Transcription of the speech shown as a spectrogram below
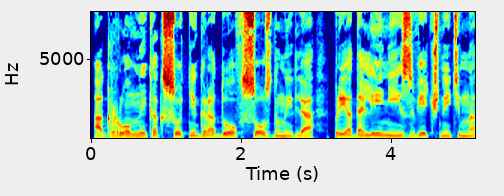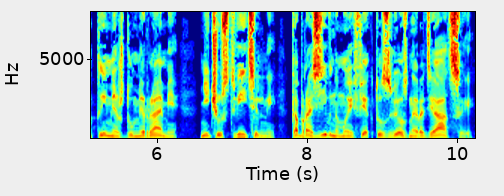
огромный как сотни городов, созданный для преодоления извечной темноты между мирами, нечувствительный к абразивному эффекту звездной радиации.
